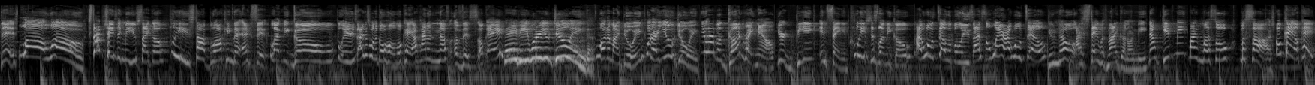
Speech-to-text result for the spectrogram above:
this. Whoa, whoa. Stop chasing me, you psycho. Please stop blocking the exit. Let me go, please. I just want to go home, okay? I've had enough of this, okay? Baby, what are you doing? What am I doing? What are you doing? You have a gun right now. You're being insane. Please just let me go. I won't tell the police. I swear I won't tell. You know I stay with my gun on me. Now give me my muscle massage. Okay, okay.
